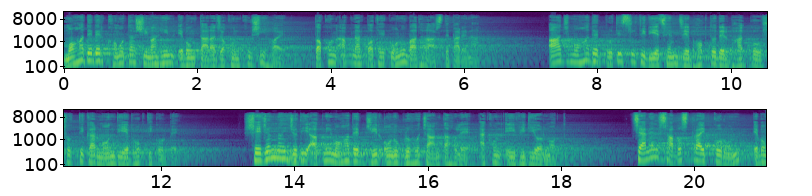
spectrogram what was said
মহাদেবের ক্ষমতা সীমাহীন এবং তারা যখন খুশি হয়, তখন আপনার পথে কোনো বাধা আসতে পারে না। আজ মহাদেব প্রতিশ্রুতি দিয়েছেন যে ভক্তদের ভাগ্য সত্যিকার মন দিয়ে ভক্তি করবে। সেজন্যই যদি আপনি মহাদেবজির অনুগ্রহ চান তাহলে এখন এই ভিডিওর মত। চ্যানেল সাবস্ক্রাইব করুন এবং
